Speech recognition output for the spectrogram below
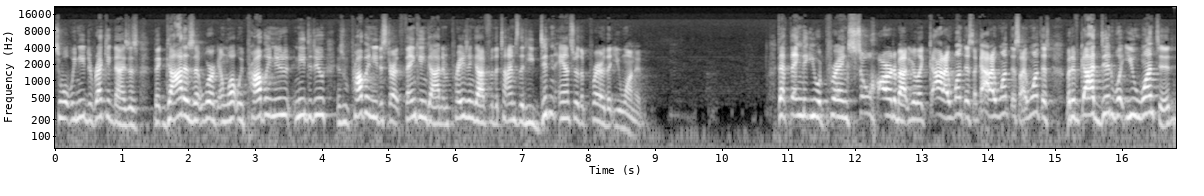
So, what we need to recognize is that God is at work, and what we probably need to do is we probably need to start thanking God and praising God for the times that He didn't answer the prayer that you wanted. That thing that you were praying so hard about, you're like, God, I want this, God, I want this, I want this. But if God did what you wanted,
